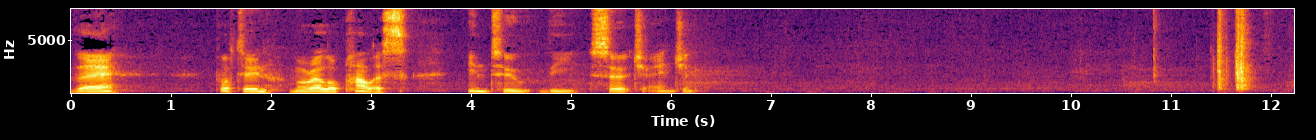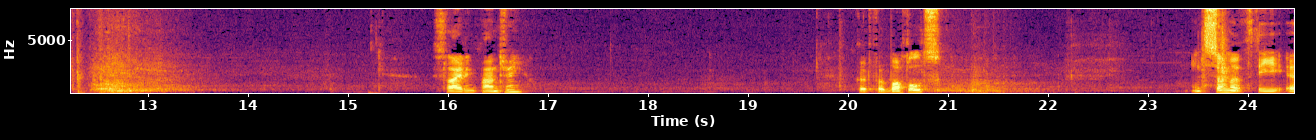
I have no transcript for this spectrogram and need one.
there put in Morelo Palace into the search engine. Sliding pantry good for bottles in some of the uh,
